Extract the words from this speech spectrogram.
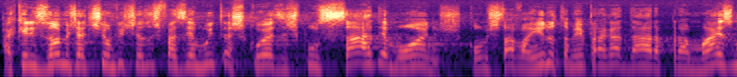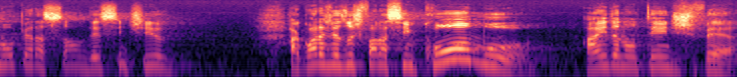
aqueles homens já tinham visto Jesus fazer muitas coisas, expulsar demônios, como estava indo também para Gadara, para mais uma operação desse sentido. Agora Jesus fala assim: como ainda não tendes fé?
